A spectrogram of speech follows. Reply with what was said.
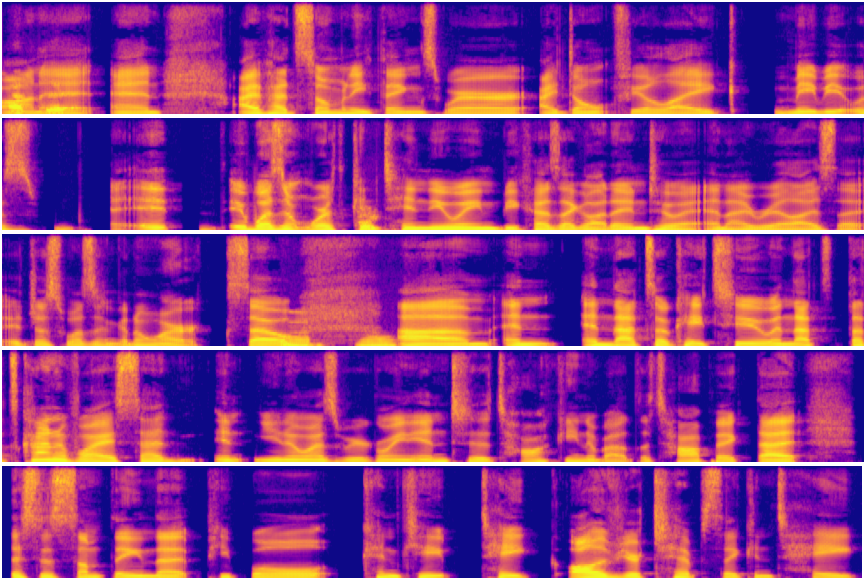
on it. it. And I've had so many things where I don't feel like maybe it was it it wasn't worth continuing because I got into it and I realized that it just wasn't going to work. So um and and that's okay too and that's that's kind of why I said in, you know as we were going into talking about the topic that this is something that people can keep take all of your tips they can take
